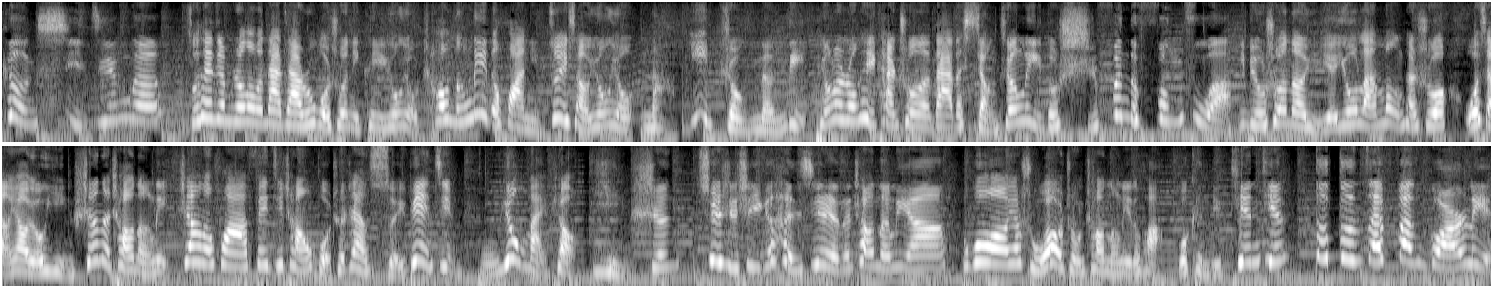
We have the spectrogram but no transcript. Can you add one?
更戏精呢？昨天节目中呢问大家，如果说你可以拥有超能力的话，你最想拥有哪一种能力？评论中可以看出呢，大家的想象力都十分的丰富啊。你比如说呢，雨夜幽兰梦他说，我想要有隐身的超能力，这样的话，飞机场、火车站随便进，不用买票，隐身确实是一个很吸引人的超能力啊。不过要是我有这种超能力的话，我肯定天天都蹲在饭馆里。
